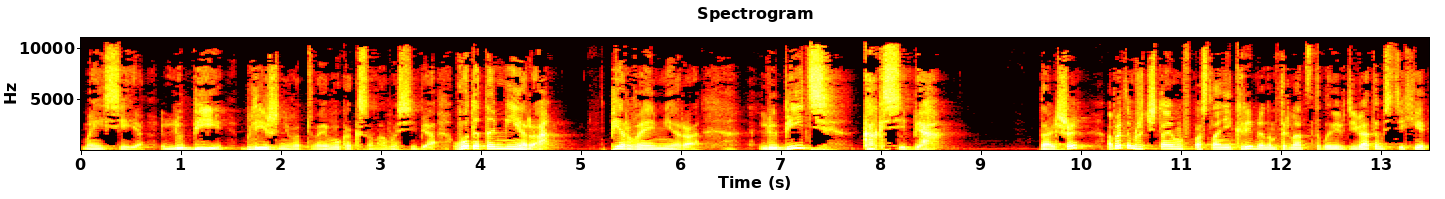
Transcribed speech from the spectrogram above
Моисея. Люби ближнего твоего, как самого себя. Вот эта мера. Первая мера. Любить как себя. Дальше об этом же читаем в послании к римлянам, 13 главе, в 9 стихе,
